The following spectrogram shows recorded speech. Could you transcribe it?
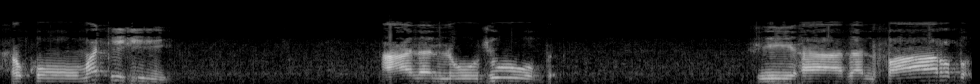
حكومته على الوجوب في هذا الفرض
